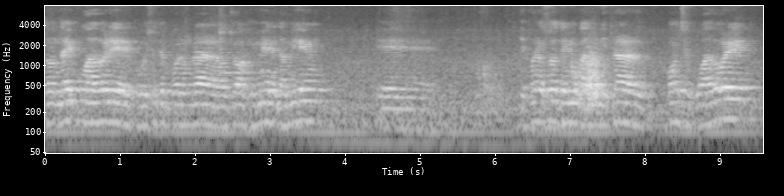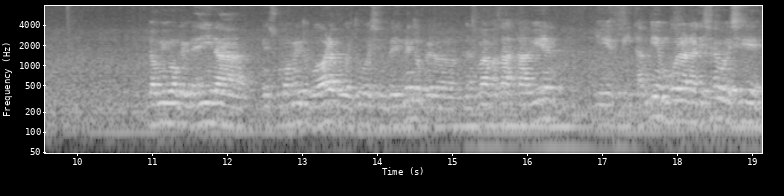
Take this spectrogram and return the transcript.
donde hay jugadores, como yo te puedo nombrar a Ochoa Jiménez también. eh, después nosotros tenemos que administrar 11 jugadores, lo mismo que Medina en su momento por ahora porque tuvo ese impedimento, pero la semana pasada estaba bien. Y, y también vuelvo a analizar porque decir,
